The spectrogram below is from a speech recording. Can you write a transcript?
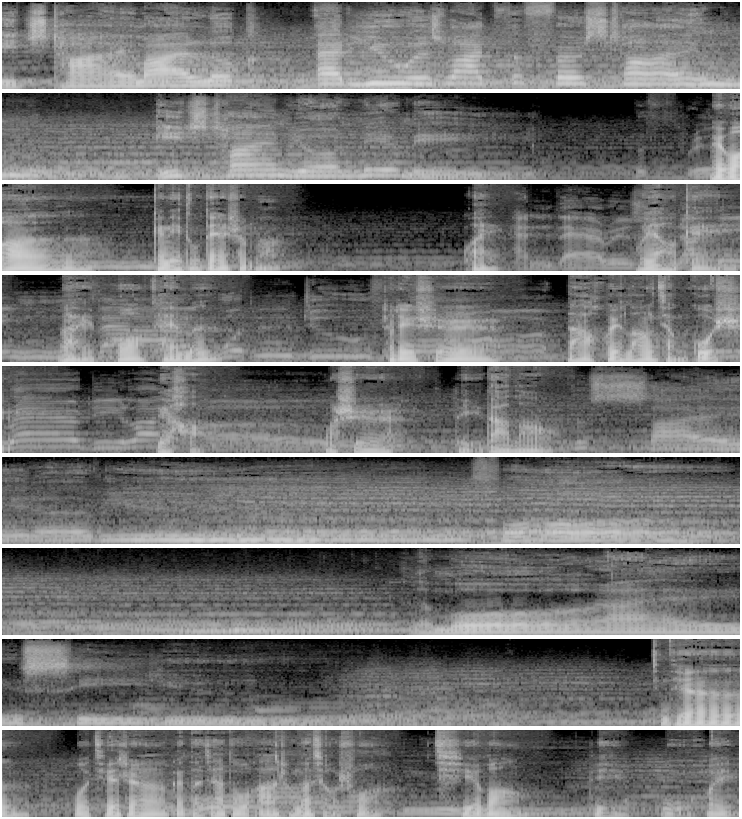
Each time I look at you is like the first time. Each time you're near me. 每晚给你读点什么？乖，不要给外婆开门。这里是大灰狼讲故事。你好，我是李大狼。More I see you。今天我接着给大家读阿城的小说《棋王》第五回。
